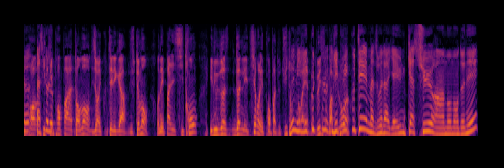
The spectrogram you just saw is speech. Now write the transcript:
même. prend, Parce qui- que le- prend pas un temps mort en disant écoutez les gars, justement, on n'est pas des citrons, ils nous donnent les tirs, on les prend pas tout de suite. Oui, on mais il écoute plus, va il est plus plus écouté, Mazzuela. Il y a eu une cassure à un moment donné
